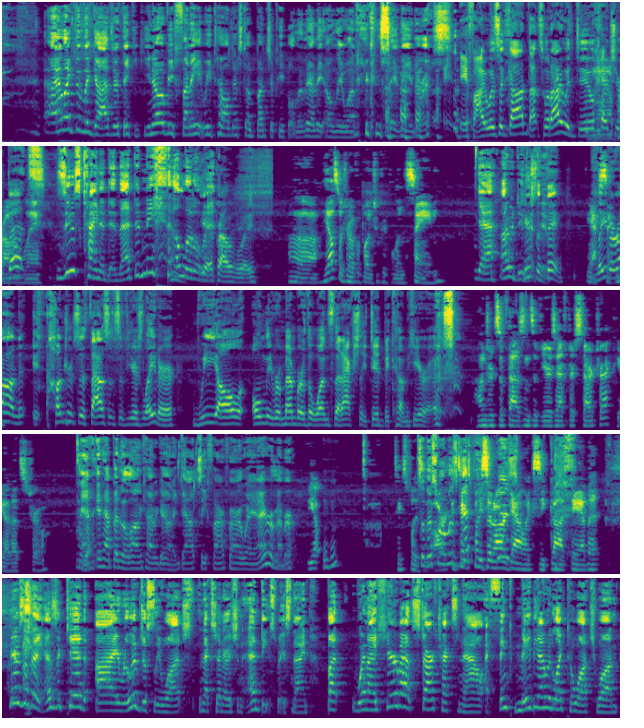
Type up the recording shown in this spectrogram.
I like that the gods are thinking, you know, it'd be funny. We tell just a bunch of people that they're the only one who can save the universe. If I was a god, that's what I would do. Yeah, Hedge your probably. bets. Zeus kind of did that, didn't he? a little Yeah, bit. probably. Uh, he also drove a bunch of people insane. Yeah, I would do Here's that the too. thing. Yeah, later same. on, it, hundreds of thousands of years later, we all only remember the ones that actually did become heroes. hundreds of thousands of years after Star Trek. Yeah, that's true. Yeah, it happened a long time ago in a galaxy far, far away. I remember. Yep. Mhm. Takes place. So in this our, one was it takes place in our galaxy. God damn it! Here's the thing: as a kid, I religiously watched The Next Generation and Deep Space Nine. But when I hear about Star Treks now, I think maybe I would like to watch one.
